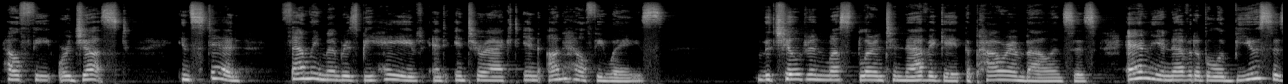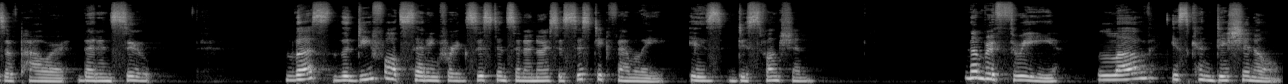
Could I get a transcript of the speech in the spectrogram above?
healthy, or just. Instead, family members behave and interact in unhealthy ways. The children must learn to navigate the power imbalances and the inevitable abuses of power that ensue. Thus, the default setting for existence in a narcissistic family is dysfunction. Number three, love is conditional.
